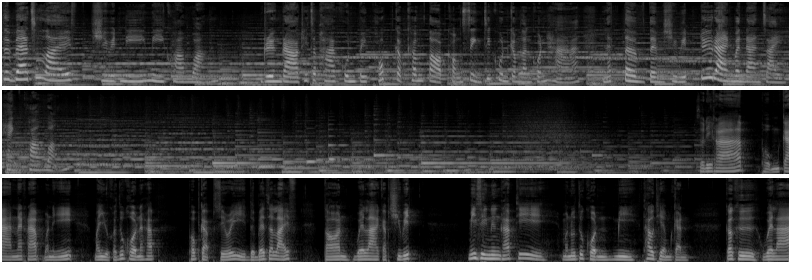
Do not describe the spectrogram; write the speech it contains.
The Better Life ชีวิตนี้มีความหวัง เรื่องราวที่จะพาคุณไปพบกับคำตอบของสิ่งที่คุณกำลังค้นหา และเติมเต็มชีวิตด้วยแรงบันดาลใจแห่งความหวัง สวัสดีครับ ผมการนะครับ วันนี้มาอยู่กับทุกคนนะครับ พบกับซีรีส์ The Better Life ตอนเวลากับชีวิต มีสิ่งหนึ่งครับที่มนุษย์ทุกคนมีเท่าเทียมกัน ก็คือเวลา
